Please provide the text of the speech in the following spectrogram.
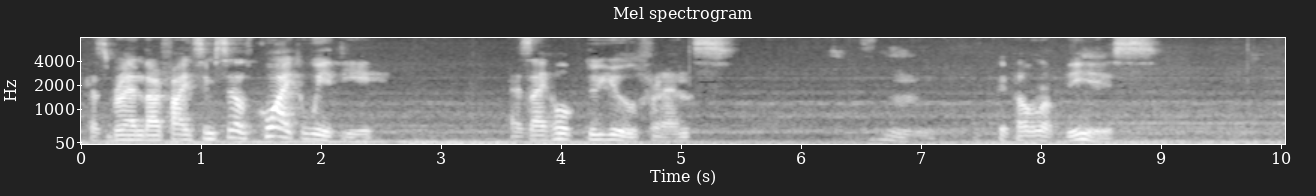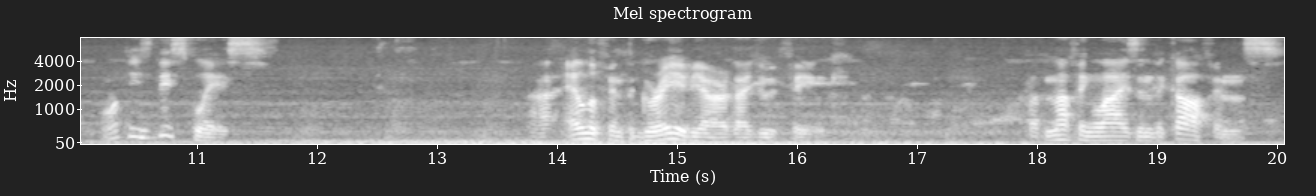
Because Brandar finds himself quite witty. As I hope do you, friends. Hmm, look at all of this. What is this place? Uh, elephant graveyard, I do think. But nothing lies in the coffins.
